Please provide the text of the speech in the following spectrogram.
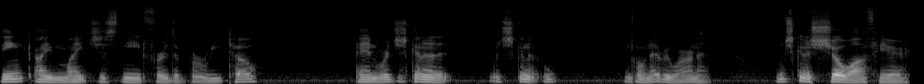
think I might just need for the burrito. And we're just gonna, we're just gonna, ooh, I'm going everywhere, aren't I? I'm just gonna show off here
